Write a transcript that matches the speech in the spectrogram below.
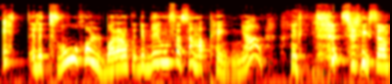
ett eller två hållbara och det blir ungefär samma pengar. så liksom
